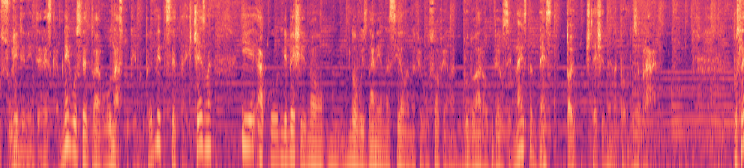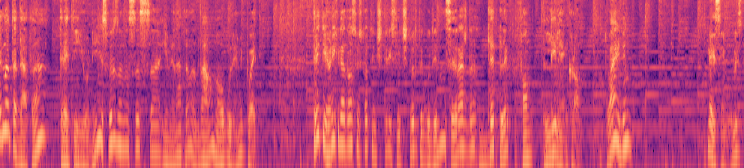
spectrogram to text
солиден интерес към него, след това у нас тук имам предвид, след това изчезна и ако не беше едно ново издание на Сиела на философия на Будуара от 2018, днес той щеше да е напълно забравен. Последната дата, 3 юни, е свързана с имената на двама много големи поети. 3 юни 1844 година се ражда Детлев фон Лилиенкрон. Това е един не е символист,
